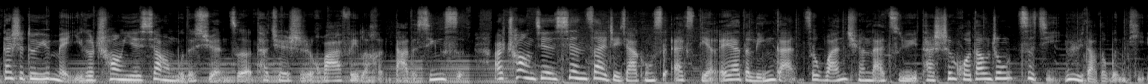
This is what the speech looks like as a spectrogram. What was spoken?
但是对于每一个创业项目的选择，他却是花费了很大的心思。而创建现在这家公司 X 点 AI 的灵感，则完全来自于他生活当中自己遇到的问题。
